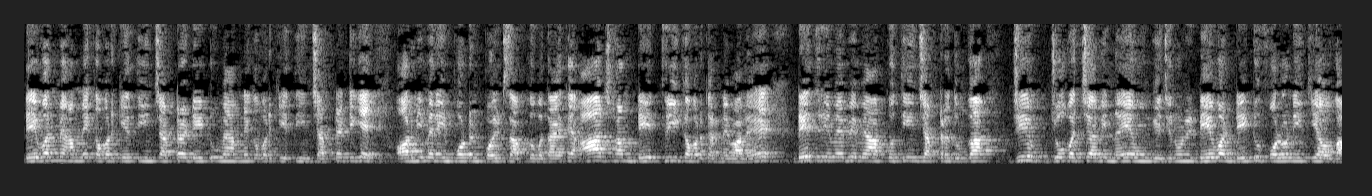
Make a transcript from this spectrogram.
डे वन में हमने कवर किए तीन चैप्टर डे टू में हमने कवर किए तीन चैप्टर ठीक है? और भी मैंने इंपॉर्टेंट पॉइंट्स आपको बताए थे। आज हम डे थ्री कवर करने वाले हैं। डे थ्री में भी मैं आपको तीन चैप्टर दूँगा। जो जो बच्चे अभी नए होंगे, जिन्होंने day one day two follow नहीं किया होगा,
